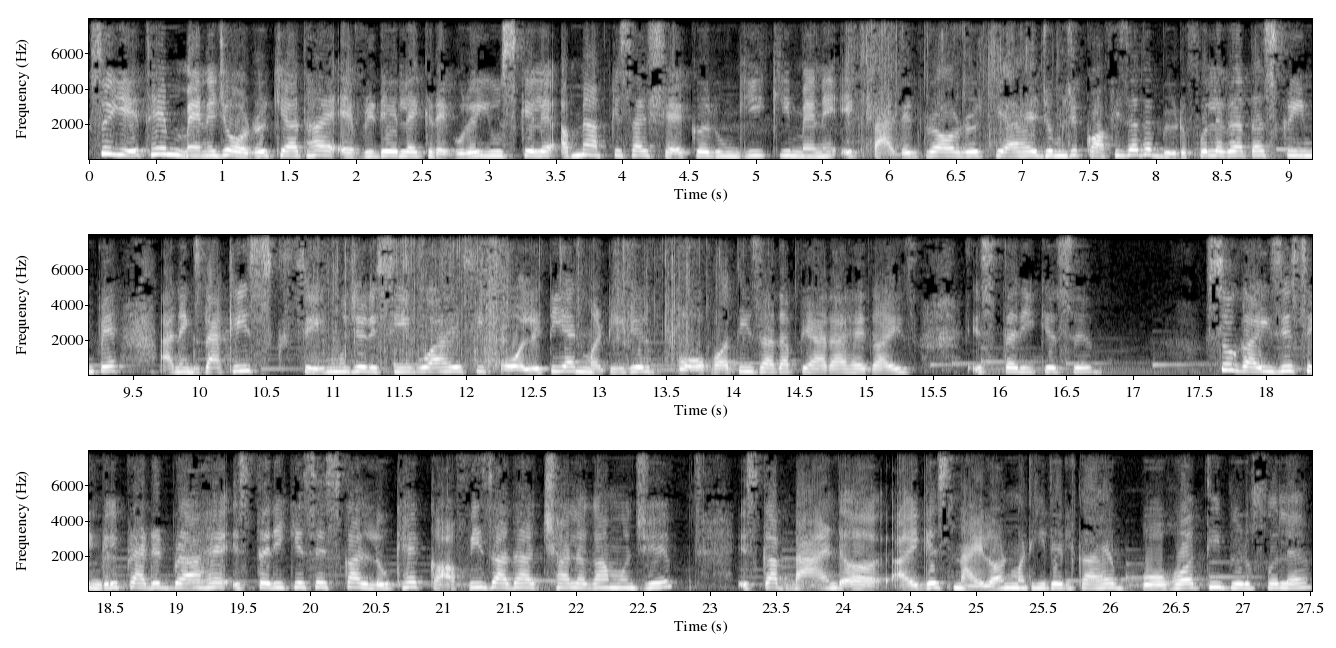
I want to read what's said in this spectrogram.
सो so, ये थे मैंने जो ऑर्डर किया था एवरीडे लाइक रेगुलर यूज़ के लिए। अब मैं आपके साथ शेयर करूँगी कि मैंने एक पैडेड ब्रा ऑर्डर किया है जो मुझे काफ़ी ज़्यादा ब्यूटीफुल लग रहा था स्क्रीन पे। एंड एग्जैक्टली सेम मुझे रिसीव हुआ है इसकी क्वालिटी एंड मटेरियल बहुत ही ज़्यादा प्यारा है गाइज़ इस तरीके से। सो गाइज़ ये सिंगल पैडेड ब्रा है. इस तरीके से इसका लुक है. काफ़ी ज़्यादा अच्छा लगा मुझे. इसका band I guess nylon material का है. बहुत ही ब्यूटीफुल है.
